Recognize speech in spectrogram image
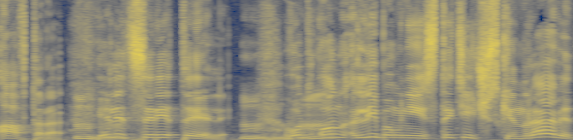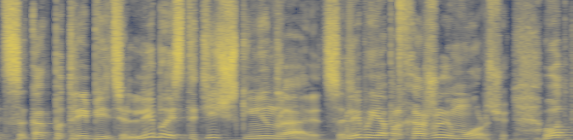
автора или Церетели. Вот он либо мне эстетически нравится, как потребитель, либо эстетически не нравится. Либо я прохожу и морщусь. Вот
